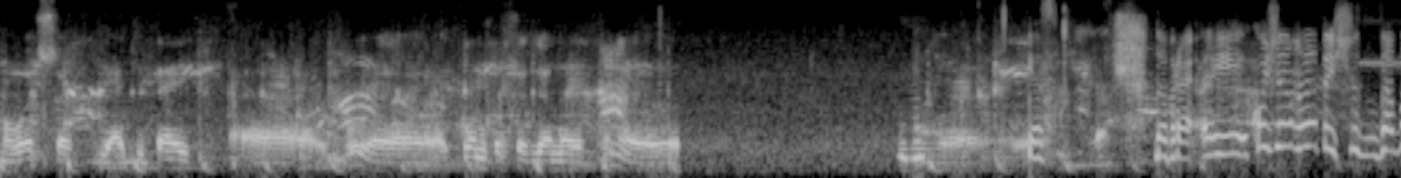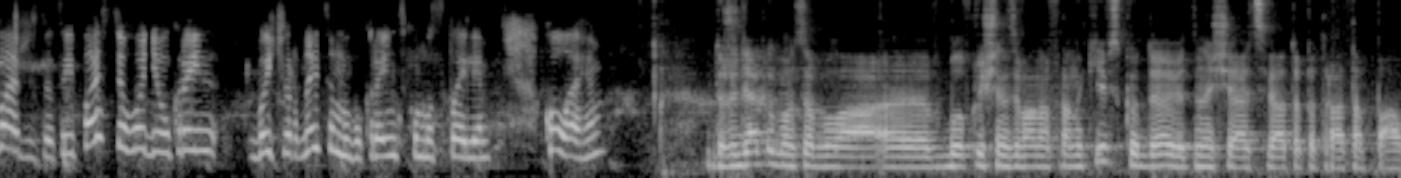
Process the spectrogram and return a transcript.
молодших, для дітей. Були конкурси для них. Добре, хочу нагадати, що завершиться цей фест сьогодні Україн вечорницями в українському стилі. Колеги, Дуже дякуємо. Це була е, було включення з Івано-Франківську, де відзначають свято Петра та Павла.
